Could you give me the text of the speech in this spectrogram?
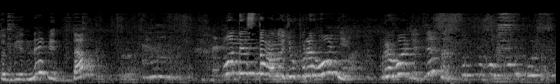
Тобі не віддам. Вони стануть у пригоні, пригоді для наступного конкурсу.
